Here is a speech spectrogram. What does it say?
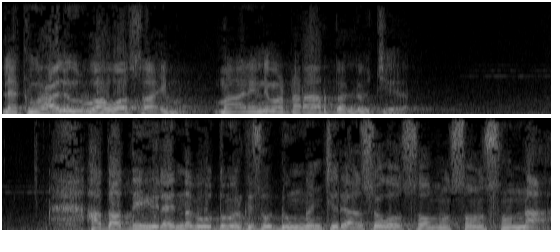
Laakiin waxaa wa huwa saa'imun maalinima dharaar baa loo jeeda. Haddaad dhihi lahayd nabigu dumarkiisu dhunkan jiray isagoo sooman soon sunna ah.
